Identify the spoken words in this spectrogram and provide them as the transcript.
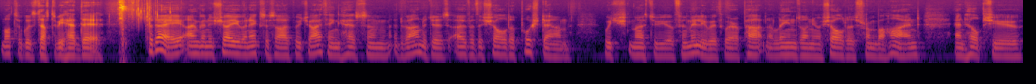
lots of good stuff to be had there. Today I'm going to show you an exercise which I think has some advantages over the shoulder push down, which most of you are familiar with, where a partner leans on your shoulders from behind and helps you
